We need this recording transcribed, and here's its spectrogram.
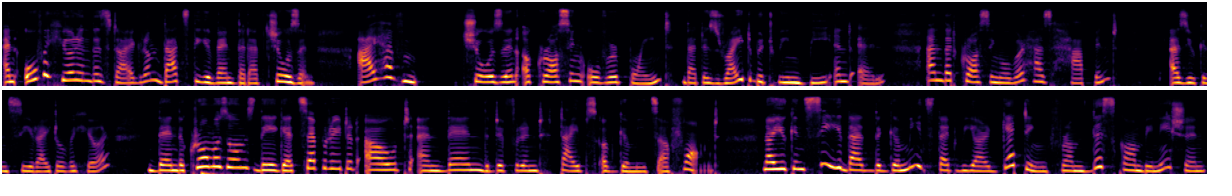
And over here in this diagram, that's the event that I've chosen. I have chosen a crossing over point that is right between B and L, and that crossing over has happened as you can see right over here. Then the chromosomes, they get separated out and then the different types of gametes are formed. Now you can see that the gametes that we are getting from this combination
